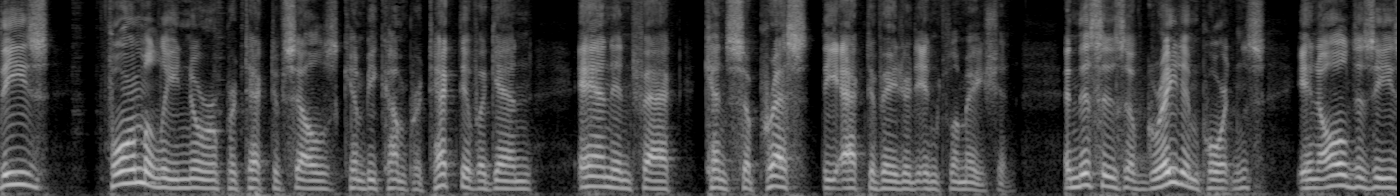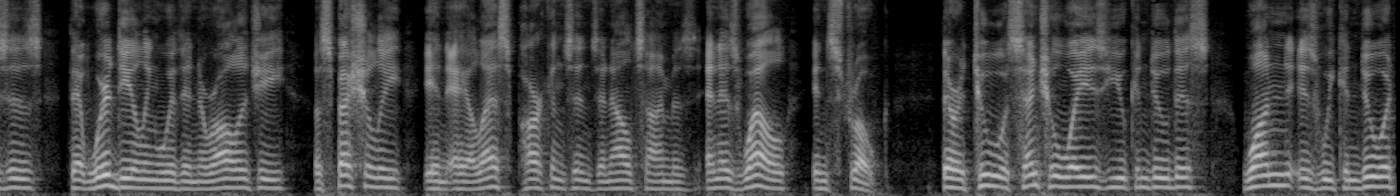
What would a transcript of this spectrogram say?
these formerly neuroprotective cells can become protective again and, in fact, can suppress the activated inflammation. And this is of great importance in all diseases that we're dealing with in neurology, especially in ALS, Parkinson's, and Alzheimer's, and as well in stroke. There are two essential ways you can do this. One is we can do it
